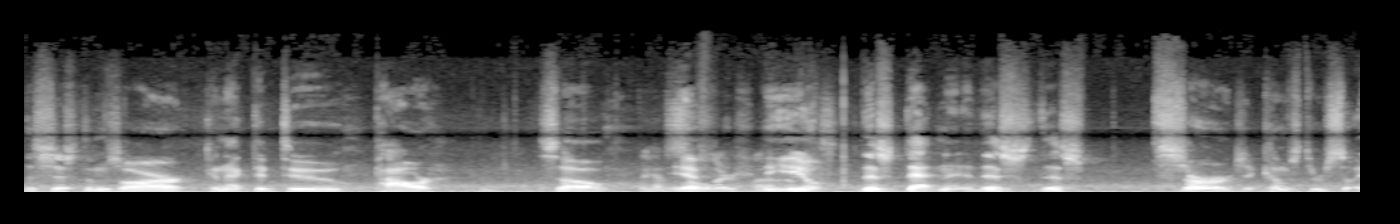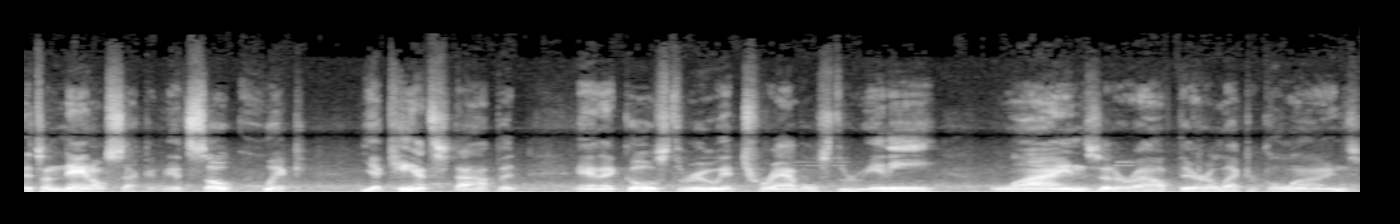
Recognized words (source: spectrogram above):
the systems are connected to power, so They have if solar, you know know this deton- this this surge that comes through, so it's a nanosecond. It's so quick, you can't stop it, and it goes through. It travels through any lines that are out there, electrical lines,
